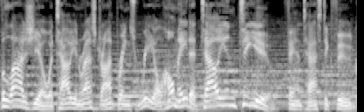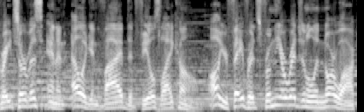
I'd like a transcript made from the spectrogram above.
Villaggio Italian Restaurant brings real homemade Italian to you. Fantastic food, great service, and an elegant vibe that feels like home. All your favorites from the original in Norwalk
